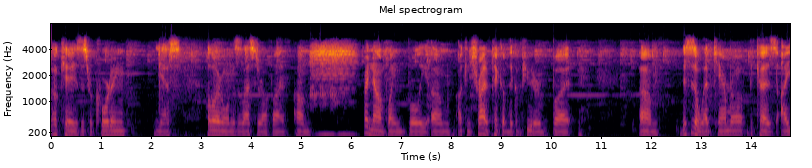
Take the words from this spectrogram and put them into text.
Okay, is this recording? Yes. Hello everyone, this is LasaterL5. Um, right now I'm playing Bully. Um, I can try to pick up the computer, but, um, this is a web camera because I,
